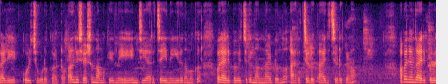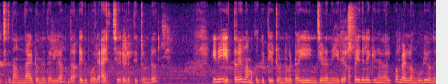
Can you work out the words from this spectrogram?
കഴുകി ഒഴിച്ചു കൊടുക്കാം കേട്ടോ. അതിനുശേഷം നമുക്ക് ഈ ഇഞ്ചി അരച്ച ഈ നീര് നമുക്ക് ഒരരിപ്പ വെച്ചിട്ട് നന്നായിട്ടൊന്ന് അരച്ചെടു അരിച്ചെടുക്കണം. അപ്പോൾ ഞാൻ ദാ അരിപ്പ വെച്ചിട്ട് നന്നായിട്ടൊന്ന് ഇതെല്ലാം ഇതുപോലെ അരിച്ച് എടുത്തിട്ടുണ്ട്. ഇനി ഇത്രയും നമുക്ക് കിട്ടിയിട്ടുണ്ട് കേട്ടോ ഈ ഇഞ്ചിയുടെ നീര്. അപ്പോൾ ഇതിലേക്ക് ഞാൻ അല്പം വെള്ളം കൂടി ഒന്ന്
